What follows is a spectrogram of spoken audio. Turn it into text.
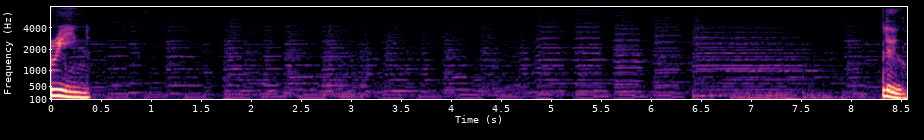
Green. Blue.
